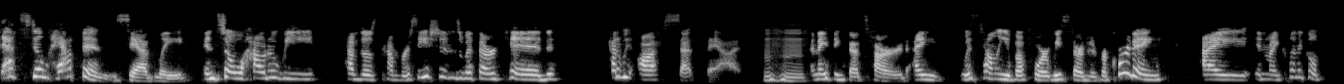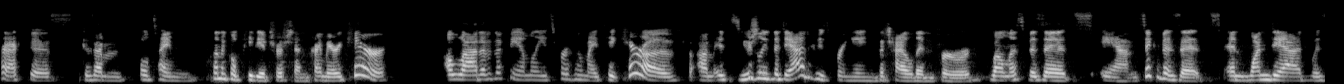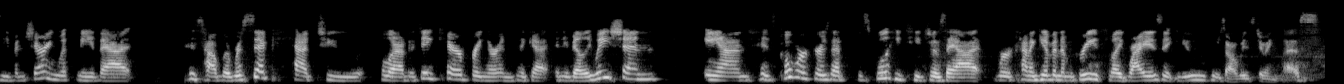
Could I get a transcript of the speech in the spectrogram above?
That still happens, sadly. And so, how do we have those conversations with our kid? How do we offset that? Mm-hmm. And I think that's hard. I was telling you before we started recording, I, in my clinical practice, because I'm full time clinical pediatrician, primary care, a lot of the families for whom I take care of, um, it's usually the dad who's bringing the child in for wellness visits and sick visits. And one dad was even sharing with me that his toddler was sick, had to pull her out of daycare, bring her in to get an evaluation. And his coworkers at the school he teaches at were kind of giving him grief, like, why is it you who's always doing this?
